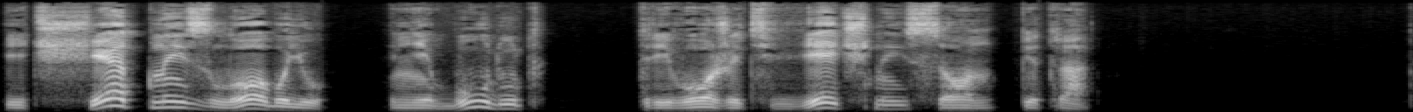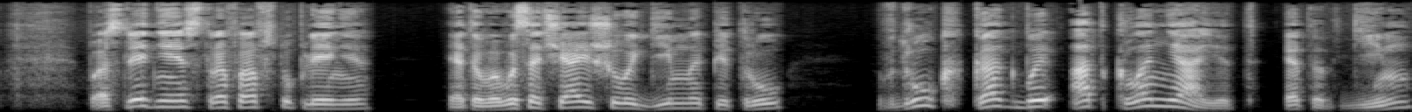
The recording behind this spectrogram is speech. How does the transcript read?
И тщетной злобою Не будут тревожить вечный сон Петра. Последняя строфа вступления этого высочайшего гимна Петру вдруг как бы отклоняет этот гимн,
